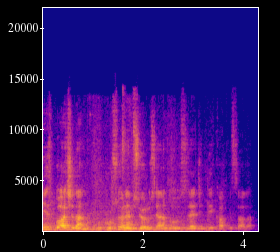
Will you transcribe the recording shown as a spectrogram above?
Biz bu açıdan bu kursu önemsiyoruz. Yani bu size ciddi katkı sağlar.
